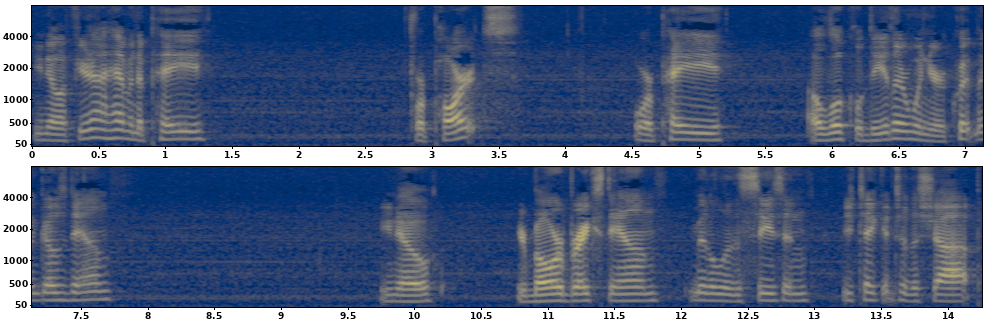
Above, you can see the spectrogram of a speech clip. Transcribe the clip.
You know, if you're not having to pay for parts or pay a local dealer when your equipment goes down, you know, your mower breaks down middle of the season, you take it to the shop.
